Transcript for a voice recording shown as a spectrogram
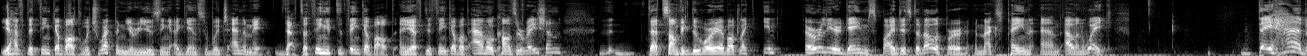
you have to think about which weapon you're using against which enemy that's a thing to think about. And you have to think about ammo conservation. That's something to worry about. Like in earlier games by this developer max payne and alan wake they had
